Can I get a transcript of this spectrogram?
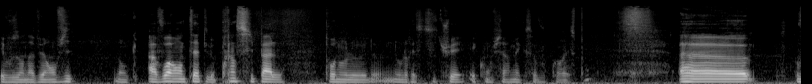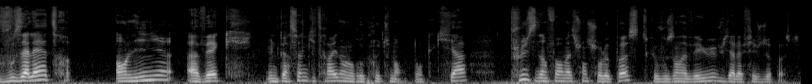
et vous en avez envie. Donc avoir en tête le principal pour nous le, restituer et confirmer que ça vous correspond. Euh, vous allez être en ligne avec une personne qui travaille dans le recrutement, donc qui a plus d'informations sur le poste que vous en avez eu via la fiche de poste.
